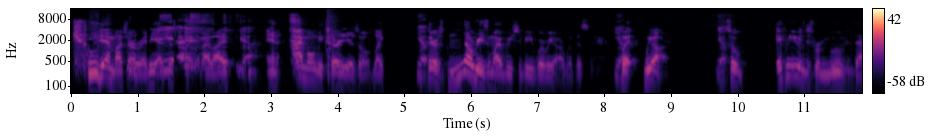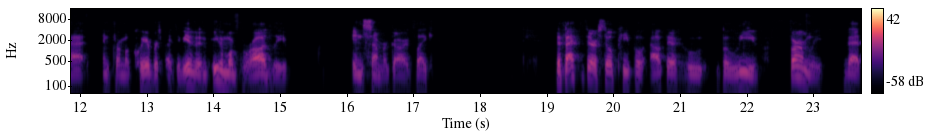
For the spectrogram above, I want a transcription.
too damn much already at this Yeah. point in my life, Yeah. and I'm only 30 years old. Like. Yep. there's no reason why we should be where we are with this Yep. but we are Yep. so if we even just remove that and from a queer perspective even even more broadly in some regards like the fact that there are still people out there who believe firmly that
